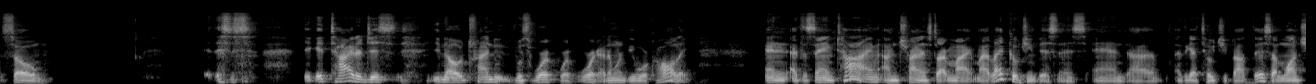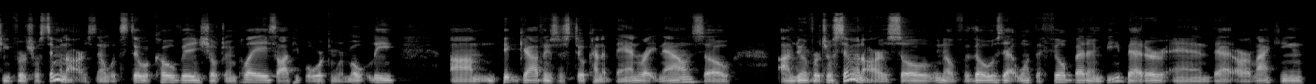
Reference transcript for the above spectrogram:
so this is it get tired of just you know trying to just work, work, work. I don't want to be workaholic. And at the same time, I'm trying to start my, my life coaching business. And uh, I think I told you about this. I'm launching virtual seminars. Now, with still with COVID and shelter in place, a lot of people working remotely. Um, big gatherings are still kind of banned right now. So I'm doing virtual seminars. So, you know, for those that want to feel better and be better and that are lacking,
